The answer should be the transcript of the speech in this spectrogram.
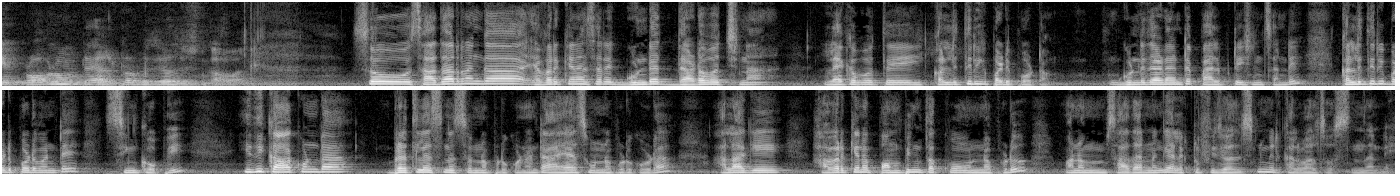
ఏ ప్రాబ్లం ఉంటే ఎలక్ట్రోఫిజియాలజిస్ట్ కావాలి సో సాధారణంగా ఎవరికైనా సరే గుండె దడ వచ్చినా లేకపోతే కళ్ళు తిరిగి పడిపోవటం. గుండె దడ అంటే పాల్పిటేషన్స్ అండి. కళ్ళు తిరిగి పడిపోవడం అంటే సింకోపి ఇది కాకుండా బ్రెత్లెస్నెస్ ఉన్నప్పుడు కూడా అంటే ఆయాసం ఉన్నప్పుడు కూడా అలాగే ఎవరికైనా పంపింగ్ తక్కువ ఉన్నప్పుడు మనం సాధారణంగా ఎలక్ట్రోఫిజియాలజిస్ట్ని మీరు కలవాల్సి వస్తుందండి.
